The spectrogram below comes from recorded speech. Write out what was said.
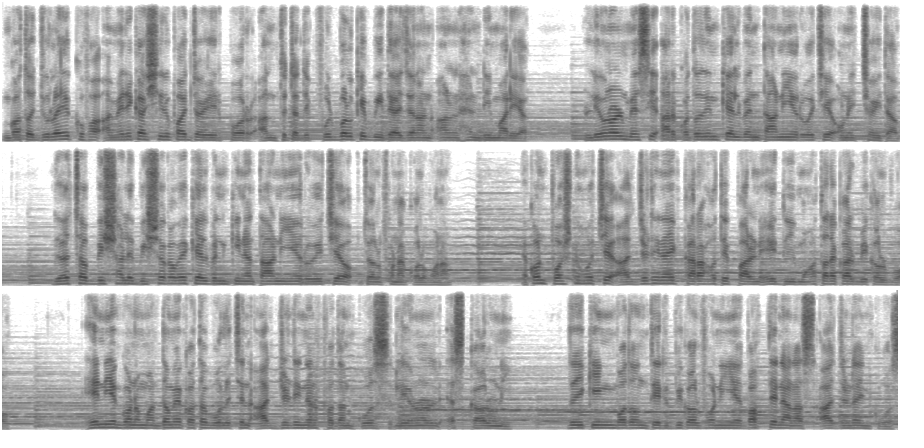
গত জুলাইয়ে কোফা আমেরিকা শিরোপা জয়ের পর আন্তর্জাতিক ফুটবলকে বিদায় জানান Angel Di Maria. Lionel Messi আর কতদিন খেলবেন তা নিয়ে রয়েছে অনিশ্চয়তা দু সালে বিশ্বকাপে খেলবেন কিনা তা নিয়ে রয়েছে জল্পনা কল্পনা এখন প্রশ্ন হচ্ছে, আর্জেন্টিনায় কারা হতে পারেন এই দুই মহাতারকার বিকল্প? এ নিয়ে গণমাধ্যমে কথা বলেছেন আর্জেন্টিনার প্রধান কোচ লিওনাল এসকালোনি দুই কিংবদন্তির বিকল্প নিয়ে ভাবতে নারাজ আর্জেন্টাইন কোচ।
